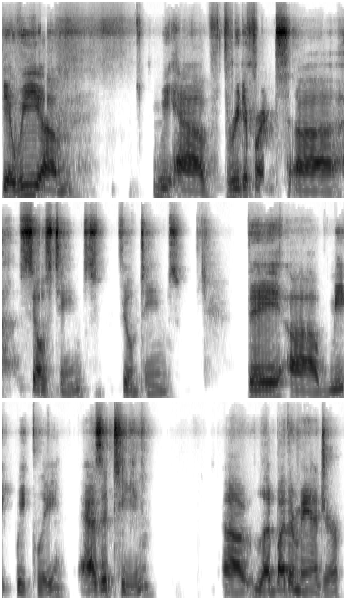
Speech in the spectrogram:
Yeah, we um, we have three different uh, sales teams, field teams. They uh, meet weekly as a team uh, led by their manager.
